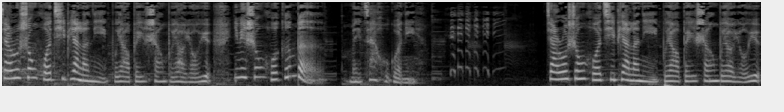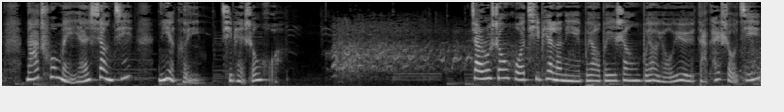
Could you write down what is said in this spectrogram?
假如生活欺骗了你，不要悲伤，不要犹豫，因为生活根本没在乎过你。假如生活欺骗了你，不要悲伤，不要犹豫，拿出美颜相机，你也可以欺骗生活。假如生活欺骗了你，不要悲伤，不要犹豫，打开手机，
